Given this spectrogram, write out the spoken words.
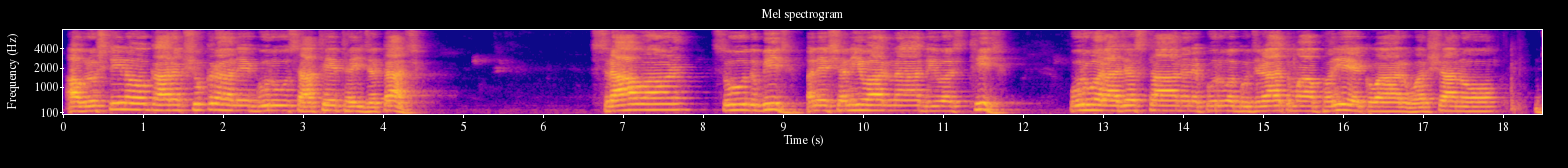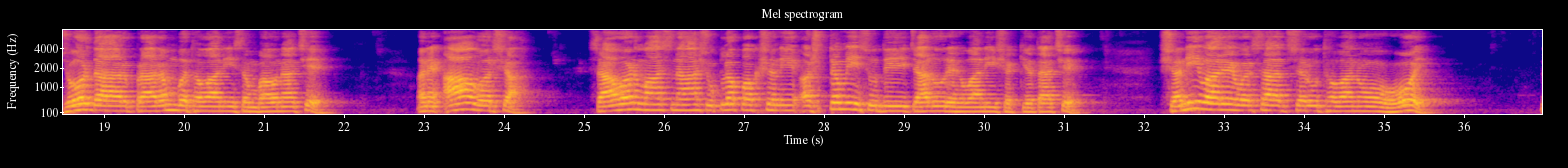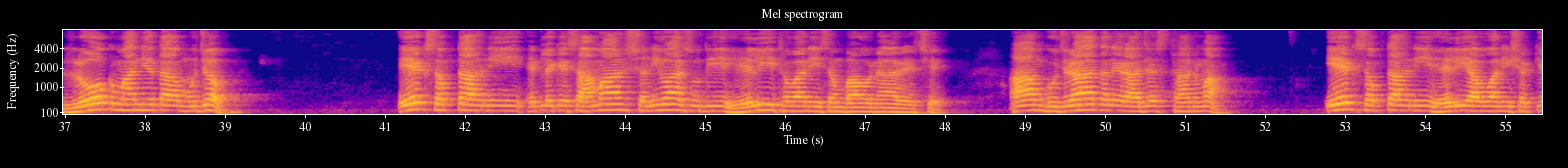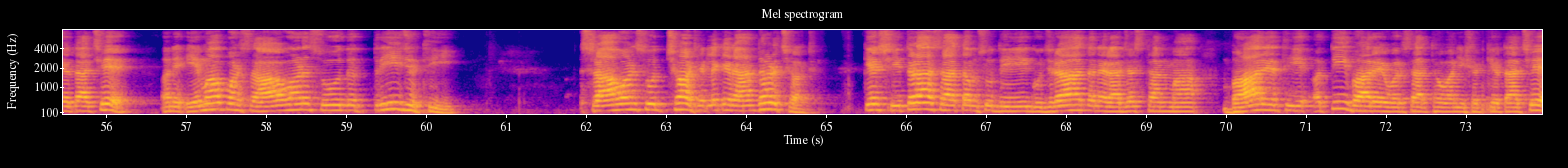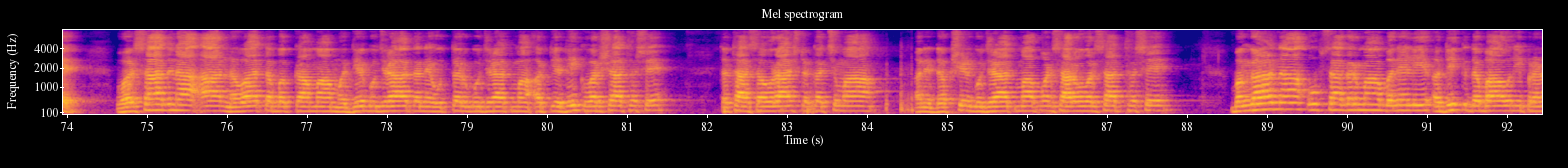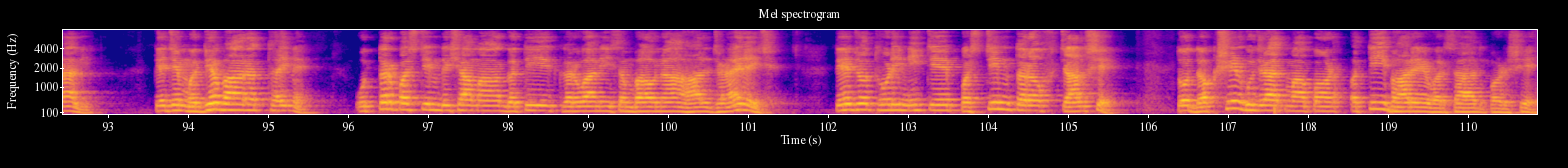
આ વૃષ્ટિનો કારક શુક્ર અને ગુરુ સાથે થઈ જતા જ શ્રાવણ, સુદ, બીજ અને શનિવારના દિવસથી જ પૂર્વ રાજસ્થાન અને પૂર્વ ગુજરાતમાં ફરી એકવાર વર્ષાનો જોરદાર પ્રારંભ થવાની સંભાવના છે. અને આ વર્ષા શ્રાવણ માસના શુક્લ પક્ષની અષ્ટમી સુધી ચાલુ રહેવાની શક્યતા છે. શનિવારે વરસાદ શરૂ થવાનો હોય લોક માન્યતા મુજબ એક સપ્તાહની એટલે કે સામા શનિવાર સુધી હેલી થવાની સંભાવના રહે છે. આમ ગુજરાત અને રાજસ્થાનમાં એક સપ્તાહની હેલી આવવાની શક્યતા છે અને એમાં પણ શ્રાવણ સુદ ત્રીજથી શ્રાવણ સુદ છઠ એટલે કે રાંધણ છઠ કે શીતળા સાતમ સુધી ગુજરાત અને રાજસ્થાનમાં ભારેથી અતિ ભારે વરસાદ થવાની શક્યતા છે. વરસાદના આ નવા તબક્કામાં મધ્ય ગુજરાત અને ઉત્તર ગુજરાતમાં અત્યધિક વર્ષા થશે તથા સૌરાષ્ટ્ર કચ્છમાં અને દક્ષિણ ગુજરાતમાં પણ સારો વરસાદ થશે. બંગાળના ઉપસાગરમાં બનેલી અધિક દબાવની પ્રણાલી કે જે મધ્ય ભારત થઈને ઉત્તર પશ્ચિમ દિશામાં ગતિ કરવાની સંભાવના હાલ જણાઈ રહી છે. તે જો થોડી નીચે પશ્ચિમ તરફ ચાલશે, તો દક્ષિણ ગુજરાતમાં પણ અતિ ભારે વરસાદ પડશે.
